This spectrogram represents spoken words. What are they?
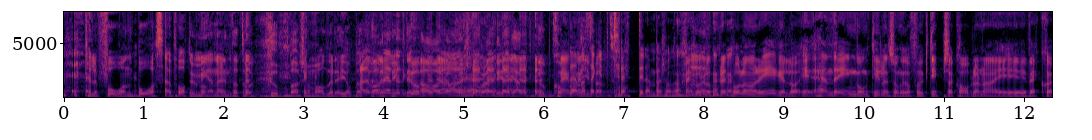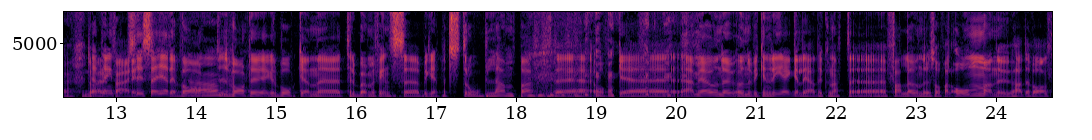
telefonbås här bakom. Du menar inte att det var gubbar som valde det jobbet? Ja, det var väldigt det? gubbigt, Ja, ja. jag förstår att det är jävligt den var gubbkompatibelt. säkert 30 den personen. men går det att upprätthålla någon regel då? Eh, Händer en gång till en säsong, då får vi knipsa kablarna i Växjö. Då Jag tänkte färdigt. precis säga det. Vart, vart i regelboken eh, till att börja med finns eh, begreppet stroblampa? Eh, och, eh, men jag undrar under vilken regel det hade kunnat falla under i så fall. Om man nu hade valt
